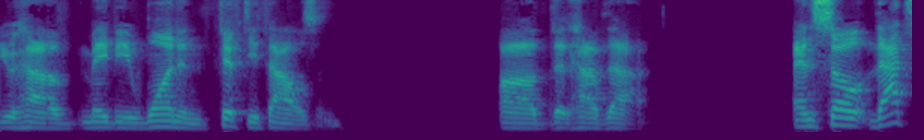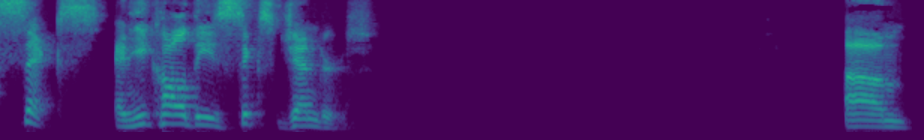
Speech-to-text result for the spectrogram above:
you have maybe one in 50,000 uh, that have that. And so that's six. And he called these six genders. Um,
